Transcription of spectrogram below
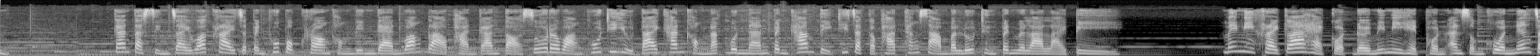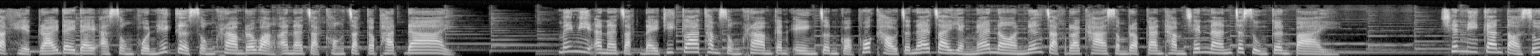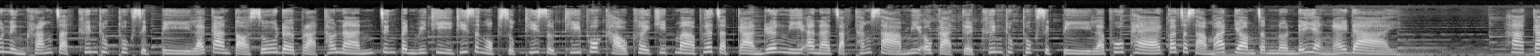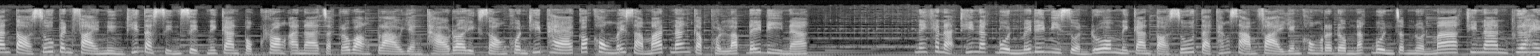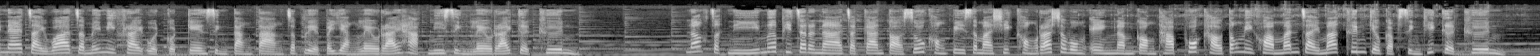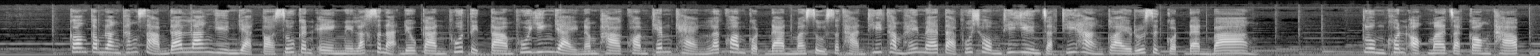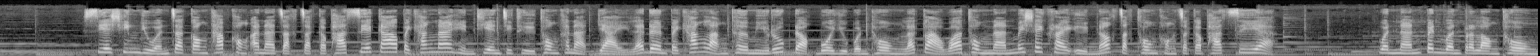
การตัดสินใจว่าใครจะเป็นผู้ปกครองของดินแดนว่างเปล่าผ่านการต่อสู้ระหว่างผู้ที่อยู่ใต้ขั้นของนักบุญนั้นเป็นข้ามติที่จักรพรรดิทั้งสามบรรลุถึงเป็นเวลาหลายปี ไม่มีใครกล้าแหกกฎโดยไม่มีเหตุผลอันสมควรเนื่องจากเหตุร้ายใด ๆ อาจส่งผลให้เกิดสงครามระหว่างอาณาจักรของจักรพรรดิได้ ไม่มีอาณาจักรใดที่กล้าทำสงครามกันเองจนกว่าพวกเขาจะแน่ใจอย่างแน่นอน เนื่องจากราคาสำหรับการทำเช่นนั้นจะสูงเกินไป เช่นนี้การต่อสู้หนึ่งครั้งจัดขึ้นทุกๆ 10 ปี และการต่อสู้โดยปราดเท่านั้น จึงเป็นวิธีที่สงบสุขที่สุดที่พวกเขาเคยคิดมาเพื่อจัดการเรื่องนี้อาณาจักรทั้งสามมีโอกาสเกิดขึ้นทุกๆ 10 ปี และผู้แพ้ก็จะสามารถยอมจำนนได้อย่างง่ายดายหากการต่อสู้เป็นฝ่ายหนึ่งที่ตัดสินสิทธิ์ในการปกครองอาณาจักรระหว่างเปล่าอย่างถาวรอีกสองคนที่แพ้ก็คงไม่สามารถนั่งกับผลลัพธ์ได้ดีนัก ในขณะที่นักบุญไม่ได้มีส่วนร่วมในการต่อสู้แต่ทั้งสามฝ่ายยังคงระดมนักบุญจำนวนมากที่นั่นเพื่อให้แน่ใจว่าจะไม่มีใครอวดกฎเกณฑ์สิ่งต่างๆ จะเปลี่ยนไปอย่างเลวร้ายหากมีสิ่งเลวร้ายเกิดขึ้น นอกจากนี้เมื่อพิจารณาจากการต่อสู้ของปีสมาชิกของราชวงศ์เองนำกองทัพพวกเขาต้องมีความมั่นใจมากขึ้นเกี่ยวกับสิ่งที่เกิดขึ้น กองกำลังทั้งสามด้านล่างยืนหยัดต่อสู้กันเองในลักษณะเดียวกันผู้ติดตามผู้ยิ่งใหญ่นำพาความเข้มแข็งและความกดดันมาสู่สถานที่ทำให้แม้แต่ผู้ชมที่ยืนจากที่ห่างไกลรู้สึกกดดันบ้าง กลุ่มคนออกมาจากกองทัพ เซียชิงหยวนจากกองทัพของอาณาจักรจักรพรรดิเซี่ยก้าวไปข้างหน้าเห็นเทียนจิถือธงขนาดใหญ่ และเดินไปข้างหลังเธอมีรูปดอกบัวอยู่บนธงและกล่าวว่าธงนั้นไม่ใช่ใครอื่นนอกจากธงของจักรพรรดิเซี่ย วันนั้นเป็นวันประลองธง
